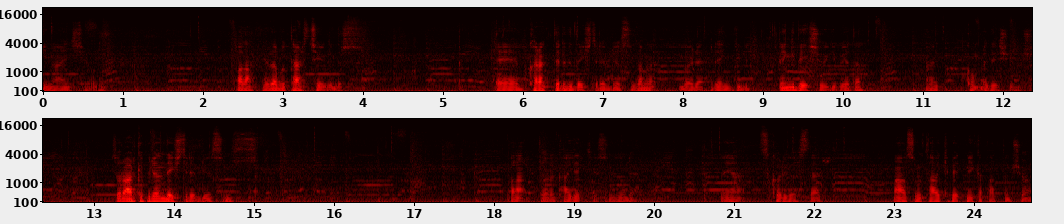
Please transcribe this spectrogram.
yine aynı şey olur. Falan ya da bu ters çevrilir. Ee, bu karakteri de değiştirebiliyorsunuz ama böyle rengi gibi rengi değişiyor gibi ya da evet komple değişiyormuş. Sonra arka planı değiştirebiliyorsunuz. Falan. Sonra kaydet diyorsunuz oluyor. Veya skoru göster. Mouse'umu takip etmeyi kapattım şu an.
